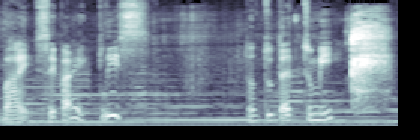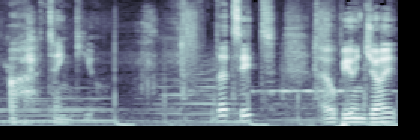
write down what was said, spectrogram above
Bye. Say bye, please. Don't do that to me. Ah, thank you. That's it. I hope you enjoyed.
